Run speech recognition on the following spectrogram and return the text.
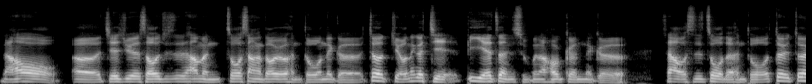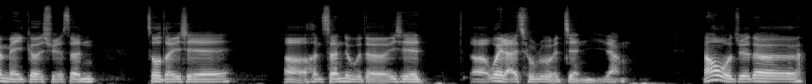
然后呃结局的时候就是他们桌上都有很多那个就有那个结毕业证书，然后跟那个沙老师做的很多对对每一个学生做的一些。呃，很深入的一些呃未来出路的建议，这样。然后我觉得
